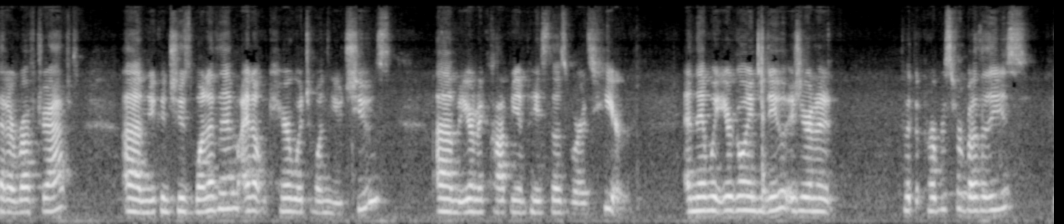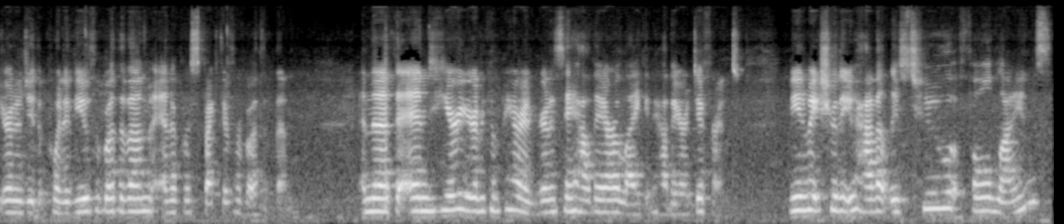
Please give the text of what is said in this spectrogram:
that, are rough draft. Um, you can choose one of them. I don't care which one you choose. Um, you're going to copy and paste those words here. And then what you're going to do is you're going to put the purpose for both of these. You're going to do the point of view for both of them and the perspective for both of them. And then at the end here, you're going to compare them. You're going to say how they are alike and how they are different. You need to make sure that you have at least two full lines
